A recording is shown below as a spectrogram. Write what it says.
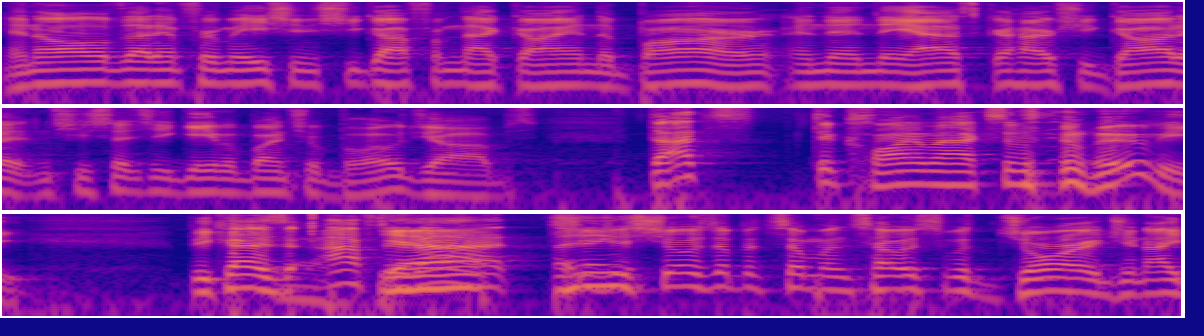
and all of that information she got from that guy in the bar. And then they ask her how she got it, and she said she gave a bunch of blowjobs. That's the climax of the movie. Because after Yeah, that, I she think- just shows up at someone's house with George, and I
